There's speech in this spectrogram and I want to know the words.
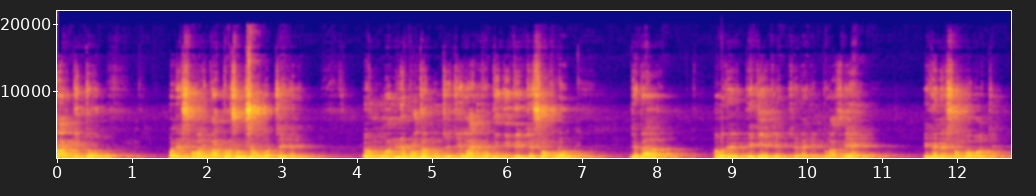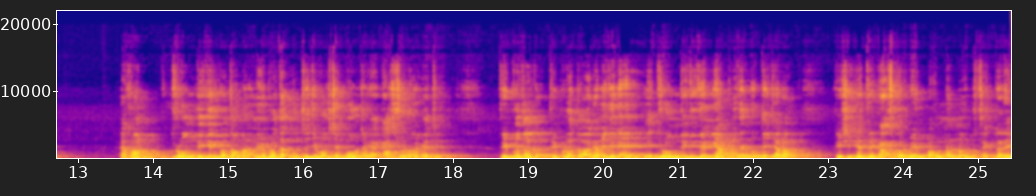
তার কিন্তু মানে সবাই তার প্রশংসাও করছে এখানে। এবং মাননীয় প্রধানমন্ত্রী যে লাখপতি দিদির যে স্বপ্ন যেটা আমাদের দেখিয়েছে সেটা কিন্তু আজকে এখানে সম্ভব হচ্ছে। এখন ড্রোন দিদির কথাও মাননীয় প্রধানমন্ত্রীজি বলছেন, বহু জায়গায় কাজ শুরু হয়ে গেছে। ত্রিপুরা ত্রিপুরা তো আগামী দিনে এই ড্রোন দিদিদের নিয়ে আপনাদের মধ্যেই যারা কৃষিক্ষেত্রে কাজ করবেন বা অন্যান্য সেক্টরে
